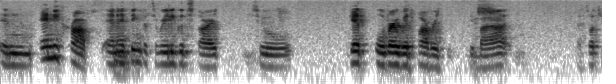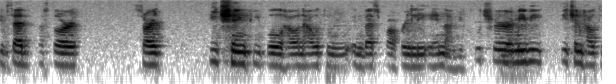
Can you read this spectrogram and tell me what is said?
in any crops. And I Mm. think that's a really good start to get over with poverty. Diba? That's what you've said, Pastor. Start teaching people how and how to invest properly in agriculture, Yeah. and maybe teach them how to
